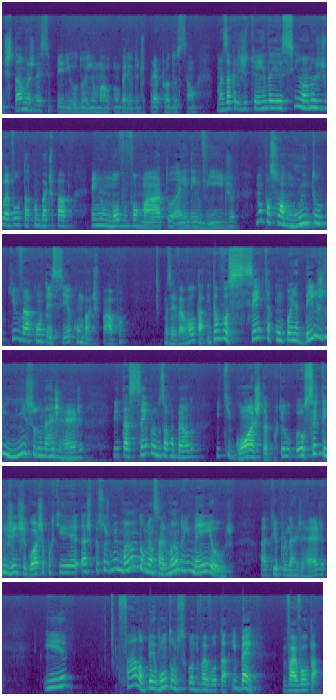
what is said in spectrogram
estamos nesse período, em uma, um período de pré-produção, mas acredito que ainda esse ano a gente vai voltar com bate-papo em um novo formato, ainda em vídeo. Não posso falar muito o que vai acontecer com o bate-papo, mas ele vai voltar. Então você que acompanha desde o início do Nerdhead e está sempre nos acompanhando e que gosta, porque eu, eu, sei que tem gente que gosta, porque as pessoas me mandam mensagens, mandam e-mails aqui pro Nerdhead e falam, perguntam se quando vai voltar. E bem, vai voltar.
